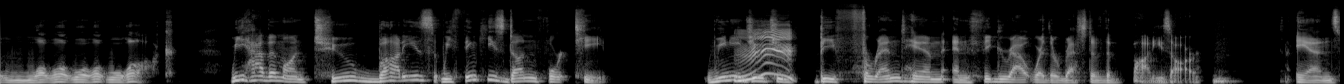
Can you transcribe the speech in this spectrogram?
wa- wa- wa- walk. We have him on two bodies. We think he's done 14. We need you to befriend him and figure out where the rest of the bodies are. And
